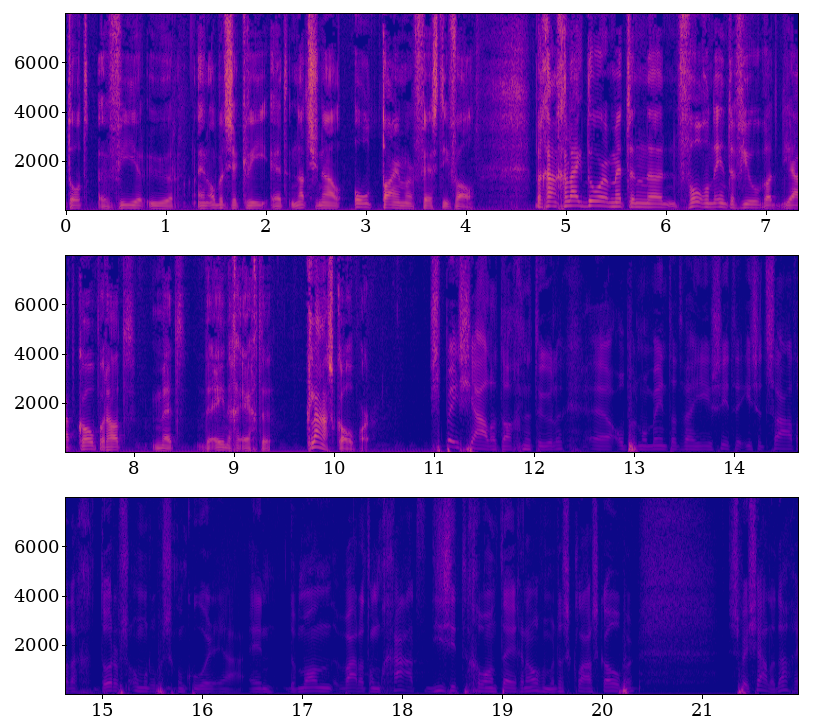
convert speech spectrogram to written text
tot 4 uur. En op het circuit het Nationaal Oldtimer Festival. We gaan gelijk door met een volgende interview wat Jaap Koper had met de enige echte Klaas Koper. Speciale dag natuurlijk. Eh, op het moment dat wij hier zitten is het zaterdag dorpsomroepersconcours. Ja, en de man waar het om gaat, die zit er gewoon tegenover me. Dat is Klaas Koper. Speciale dag, hè?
